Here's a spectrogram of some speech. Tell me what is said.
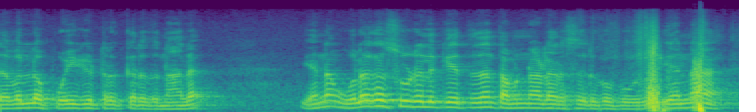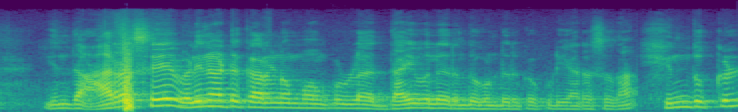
லெவலில் போய்கிட்டு இருக்கிறதுனால ஏன்னா உலக சூழலுக்கு ஏற்று தான் தமிழ்நாடு அரசு இருக்க போகுது. ஏன்னா இந்த அரசே வெளிநாட்டுக்காரனுக்குள்ள தயவில் இருந்து கொண்டு இருக்கக்கூடிய அரசு தான். ஹிந்துக்கள்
